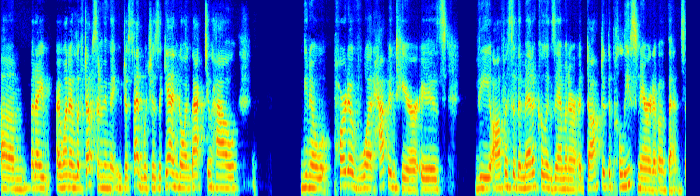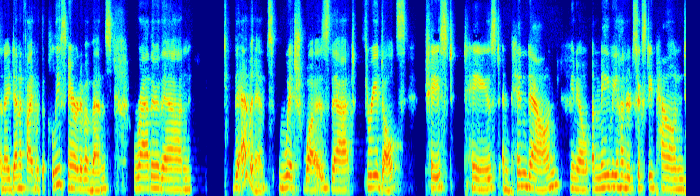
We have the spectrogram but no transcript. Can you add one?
Um, but I, I want to lift up something that you just said, which is again going back to how you know, part of what happened here is the Office of the Medical Examiner adopted the police narrative events and identified with the police narrative events rather than the evidence, which was that three adults chased, tased, and pinned down, you know, a maybe 160 pound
